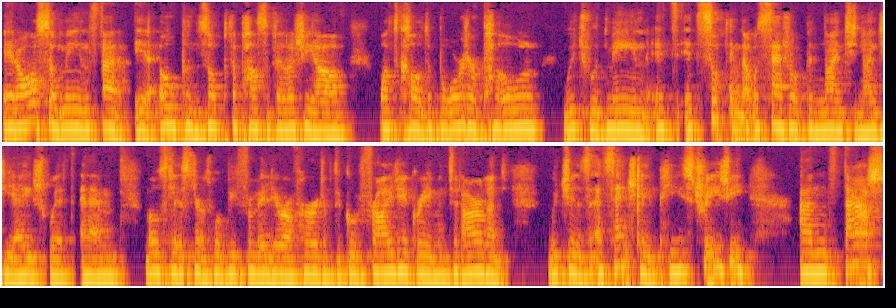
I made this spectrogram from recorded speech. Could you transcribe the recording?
It also means that it opens up the possibility of what's called a border poll, which would mean it's it's something that was set up in 1998 with um, most listeners will be familiar or have heard of the Good Friday Agreement in Ireland, which is essentially a peace treaty. And that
